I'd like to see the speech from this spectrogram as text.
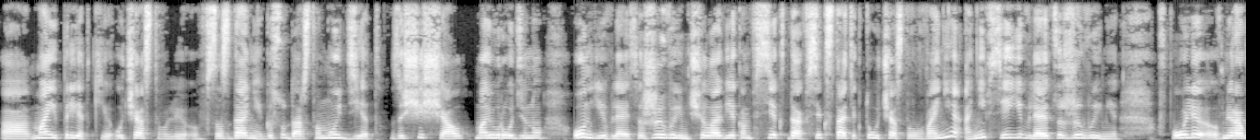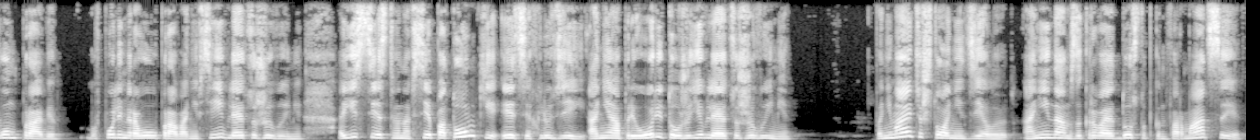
а, мои предки участвовали в создании государства, мой дед защищал мою родину, он является живым человеком, все, да, все, кстати, кто участвовал в войне, они все являются живыми в поле, в мировом праве, в поле мирового права, они все являются живыми. А естественно, все потомки этих людей, они априори тоже являются живыми. Понимаете, что они делают? Они нам закрывают доступ к информации,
